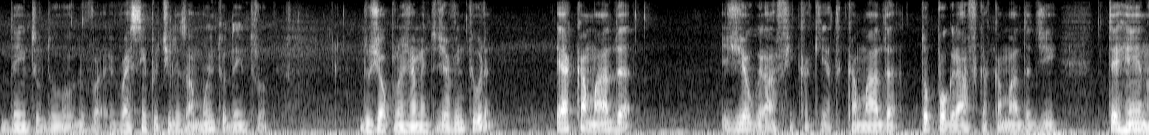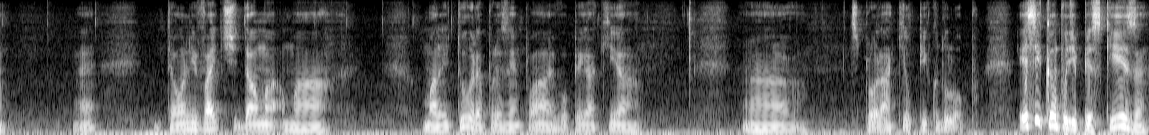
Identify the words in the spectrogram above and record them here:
dentro do, vai sempre utilizar muito dentro do geoplanejamento de aventura é a camada geográfica aqui, a camada topográfica, a camada de terreno, né? Então ele vai te dar uma, uma, uma leitura, por exemplo, ah, eu vou pegar aqui a, a explorar aqui o Pico do Lobo. Esse campo de pesquisa,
